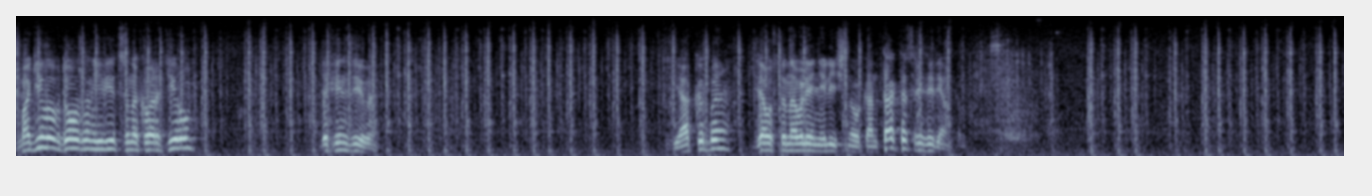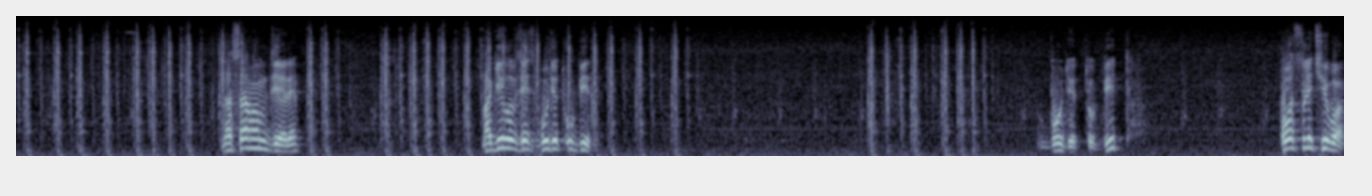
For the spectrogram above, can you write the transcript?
Могилов должен явиться на квартиру Дефензивы. Якобы для установления личного контакта с резидентом. На самом деле, Могилов здесь будет убит. Будет убит, после чего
